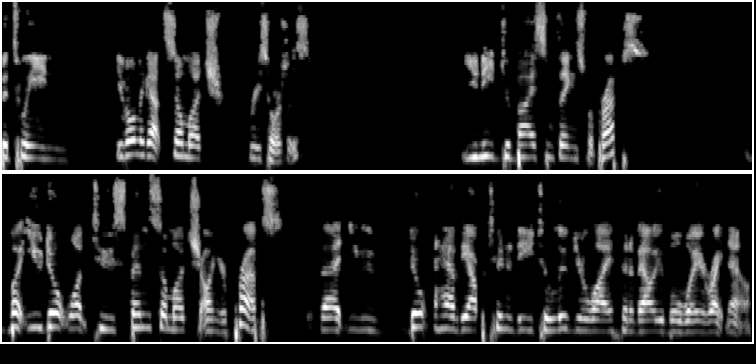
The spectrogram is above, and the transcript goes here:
between you've only got so much resources. You need to buy some things for preps, but you don't want to spend so much on your preps that you don't have the opportunity to live your life in a valuable way right now.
